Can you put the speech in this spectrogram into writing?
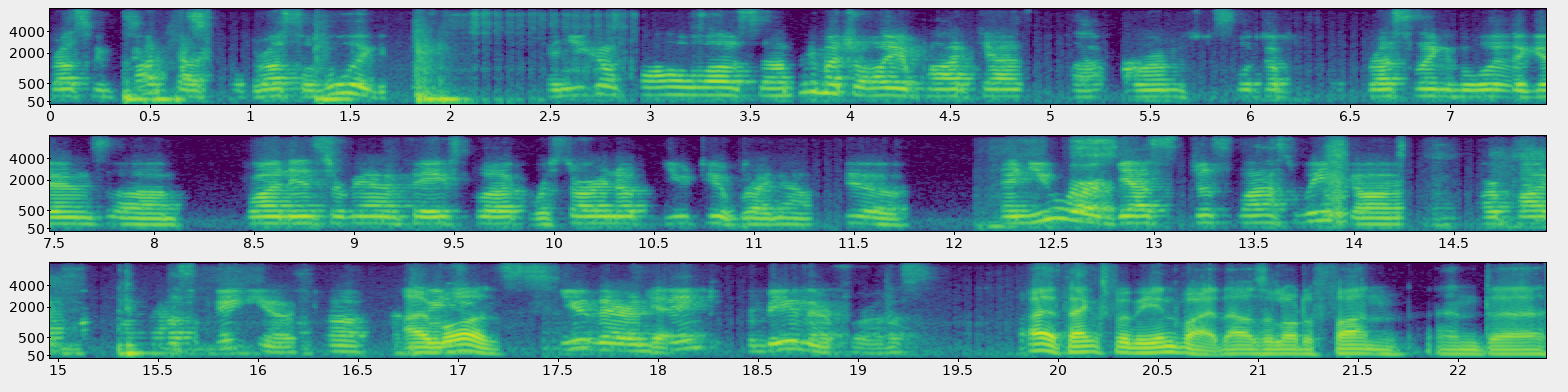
wrestling podcast called Wrestle Hooligans, and you can follow us on pretty much all your podcast platforms. Just look up Wrestling Hooligans. Um, we're on Instagram, Facebook. We're starting up YouTube right now too. And you were a guest just last week on our podcast, WrestleMania. So I was. you there, and Yeah. thank you for being there for us. Oh, thanks for the invite. That was a lot of fun, and uh,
